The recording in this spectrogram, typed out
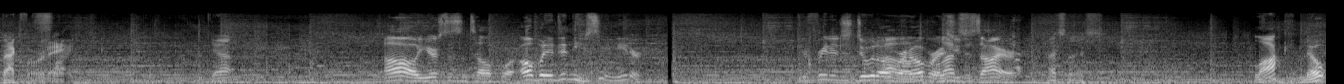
Back forward. Yeah. Oh, yours doesn't teleport. Oh, but it didn't use any meter. You're free to just do it over Oh, and over well, as you desire. That's nice. Block? Nope.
